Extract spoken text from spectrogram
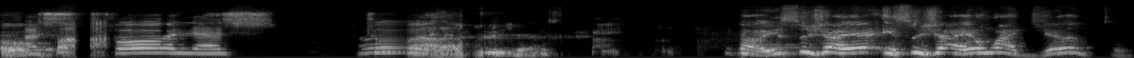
Opa. as folhas, tudo. Maravilha. Não, isso já é, isso já é um adianto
